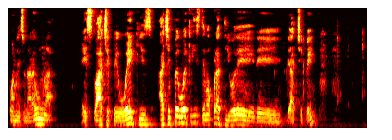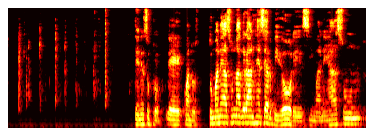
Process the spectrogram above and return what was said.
por mencionar a una, esto HPUX, HPUX, sistema operativo de, HP. Tiene su eh, cuando tú manejas una granja de servidores y manejas un,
